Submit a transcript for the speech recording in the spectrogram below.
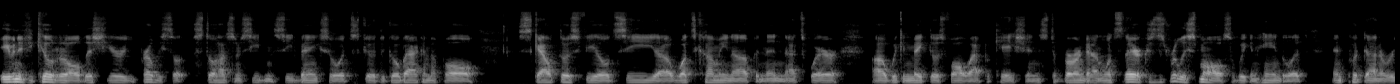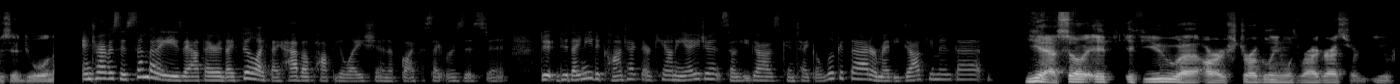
Even if you killed it all this year, you probably still still have some seed in the seed bank. So it's good to go back in the fall, scout those fields, see uh, what's coming up, and then that's where uh, we can make those fall applications to burn down what's there because it's really small, so we can handle it and put down a residual. And Travis, if somebody is out there, and they feel like they have a population of glyphosate resistant, do, do they need to contact their county agent so you guys can take a look at that or maybe document that? Yeah, so if if you uh, are struggling with ryegrass or you've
